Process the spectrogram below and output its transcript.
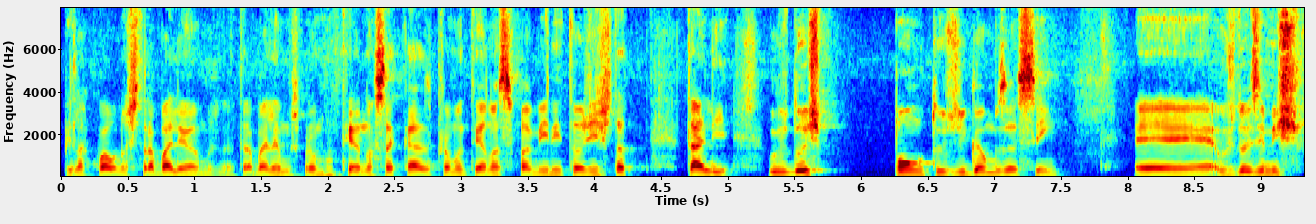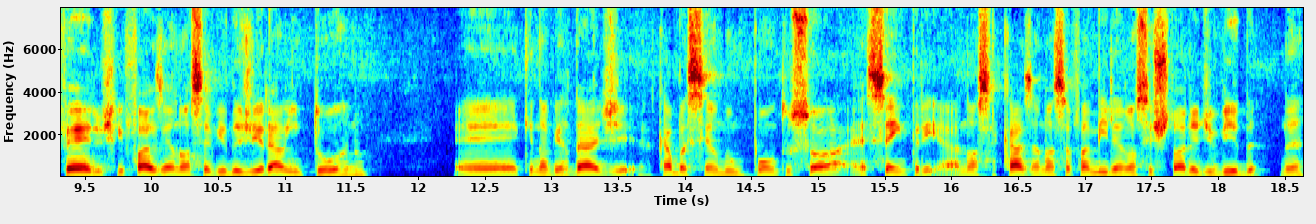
pela qual nós trabalhamos. Né? Trabalhamos para manter a nossa casa, para manter a nossa família. Então a gente está tá ali. Os dois pontos, digamos assim, é, os dois hemisférios que fazem a nossa vida girar em torno, é, que na verdade acaba sendo um ponto só, é sempre a nossa casa, a nossa família, a nossa história de vida. Né?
